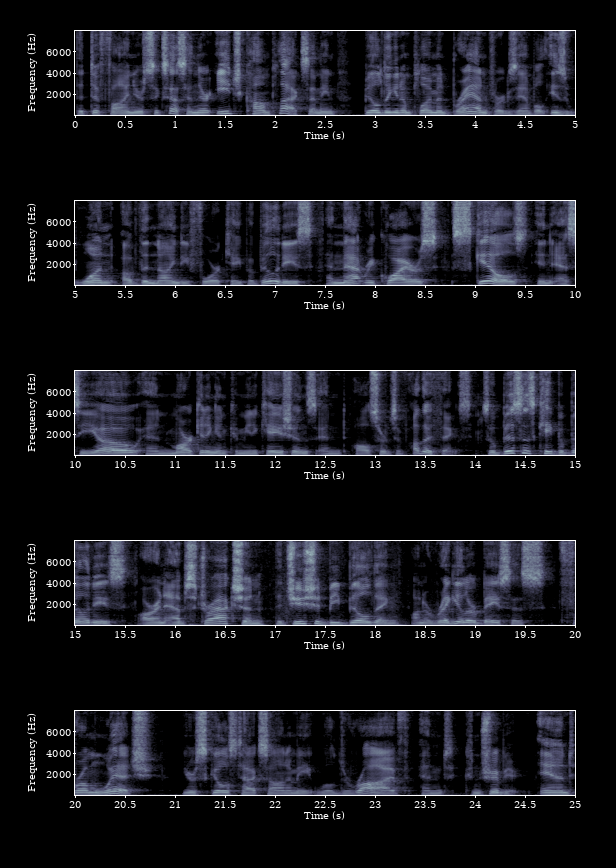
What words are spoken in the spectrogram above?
that define your success. And they're each complex. I mean, Building an employment brand, for example, is one of the 94 capabilities, and that requires skills in SEO and marketing and communications and all sorts of other things. So, business capabilities are an abstraction that you should be building on a regular basis from which your skills taxonomy will derive and contribute. And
